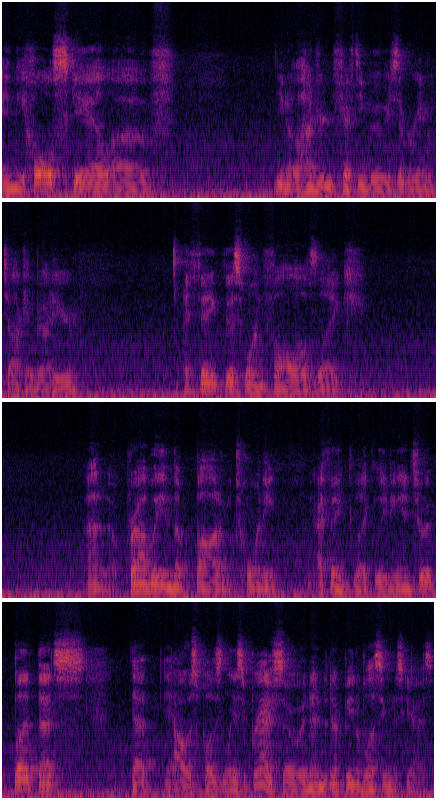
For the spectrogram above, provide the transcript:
in the whole scale of you know the 150 movies that we're going to be talking about here, I think this one falls like I don't know, probably in the bottom 20. I think like leading into it, but that's that I was pleasantly surprised. So it ended up being a blessing in disguise.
